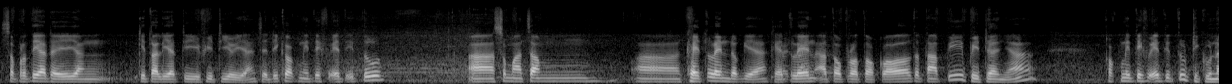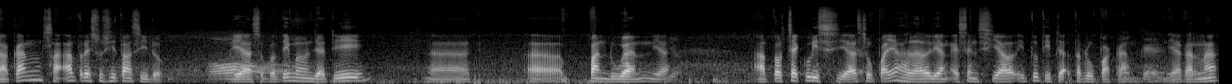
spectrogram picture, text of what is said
seperti ada yang kita lihat di video ya. Jadi cognitive aid itu eh, semacam eh, guideline dok ya, guideline atau protokol. Tetapi bedanya cognitive aid itu digunakan saat resusitasi dok. Oh. Ya seperti menjadi eh, eh, panduan ya Iya. atau checklist ya supaya hal-hal yang esensial itu tidak terlupakan Oke. ya karena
